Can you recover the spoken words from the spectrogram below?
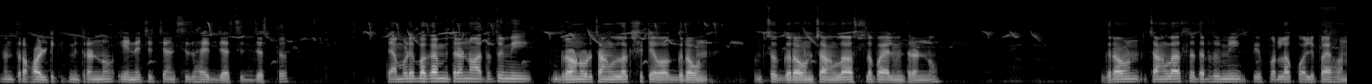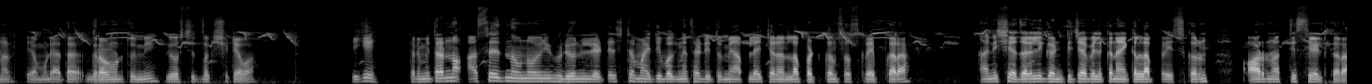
नंतर हॉल तिकीट मित्रांनो येण्याचे चान्सेस आहेत जास्तीत जास्त. त्यामुळे बघा मित्रांनो आता तुम्ही ग्राउंडवर चांगलं लक्ष ठेवा. ग्राउंड तुमचं ग्राउंड चांगलं असलं पाहिजे मित्रांनो. ग्राउंड चांगलं असलं तर तुम्ही पेपरला क्वालिफाय होणार. त्यामुळे आता ग्राउंडवर तुम्ही व्यवस्थित लक्ष ठेवा. ठीक आहे? तर मित्रांनो असेच नवनवीन व्हिडिओनी लेटेस्ट माहिती बघण्यासाठी तुम्ही आपल्या चॅनलला पटकन सबस्क्राईब करा. आणि शेजारील घंटीच्या बेलकन ऐकायला प्रेस करून ऑर नक्की सेट करा.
